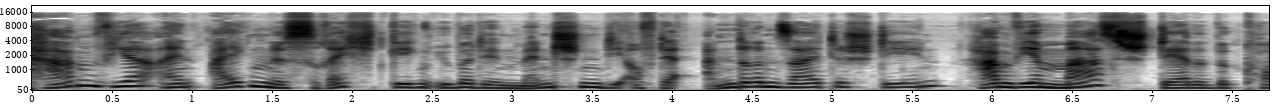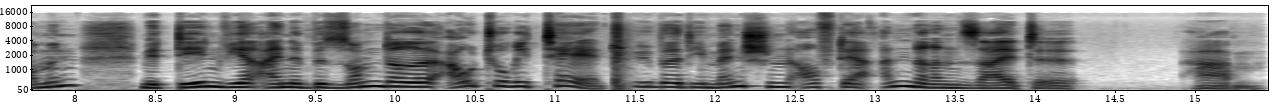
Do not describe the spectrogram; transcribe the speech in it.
Haben wir ein eigenes Recht gegenüber den Menschen, die auf der anderen Seite stehen? Haben wir Maßstäbe bekommen, mit denen wir eine besondere Autorität über die Menschen auf der anderen Seite haben?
